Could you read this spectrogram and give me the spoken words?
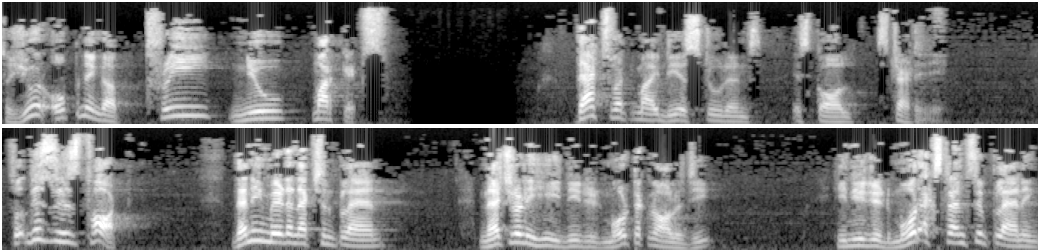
so you are opening up three new markets that's what my dear students is call strategy so this is thought then he made an action plan naturally he needed more technology he needed more extensive planning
